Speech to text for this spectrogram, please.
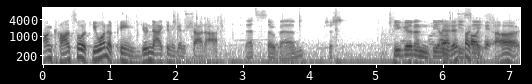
On console, if you want to ping, you're not gonna get a shot off. That's so bad. Just be good and be on Yeah, a this PC. fucking sucks.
